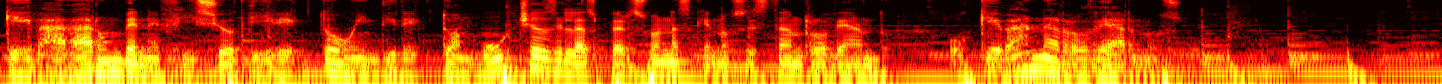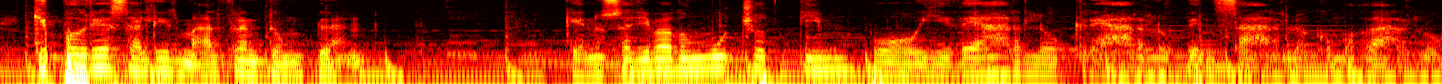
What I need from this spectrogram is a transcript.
que va a dar un beneficio directo o indirecto a muchas de las personas que nos están rodeando o que van a rodearnos. ¿Qué podría salir mal frente a un plan que nos ha llevado mucho tiempo idearlo, crearlo, pensarlo, acomodarlo.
